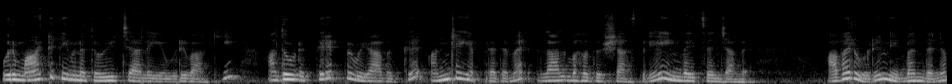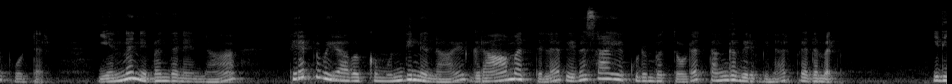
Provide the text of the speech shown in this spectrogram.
ஒரு மாட்டுத்தீவன தொழிற்சாலையை உருவாக்கி அதோட திறப்பு விழாவுக்கு அன்றைய பிரதமர் லால் பகதூர் சாஸ்திரியை இன்வைட் செஞ்சாங்க. அவர் ஒரு நிபந்தனை போட்டார். என்ன நிபந்தனைன்னா திறப்பு விழாவுக்கு முந்தின நாள் கிராமத்தில் விவசாய குடும்பத்தோட தங்க விரும்பினார் பிரதமர். இது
